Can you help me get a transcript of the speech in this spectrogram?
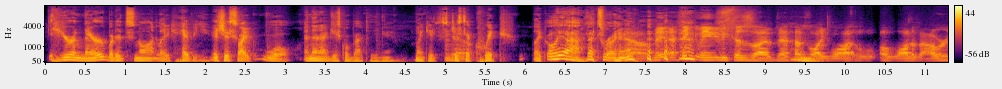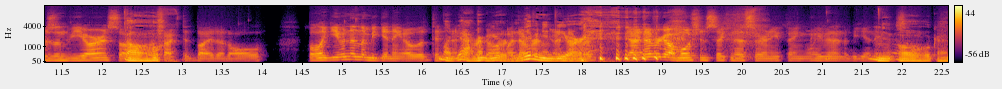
here and there, but it's not like heavy. It's just like whoa, and then I just go back to the game. Like it's just Yeah. a quick, like oh yeah, that's where I am. yeah, I think maybe because I've been have Hmm. like lot a lot of hours in VR, so I'm Oh. not affected by it at all. But like even in the beginning, I would- didn't. Well, I yeah, I never remember you were I never, living in I VR. never- yeah, I never got motion sickness or anything, even in the beginning. Yeah, Oh, okay.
